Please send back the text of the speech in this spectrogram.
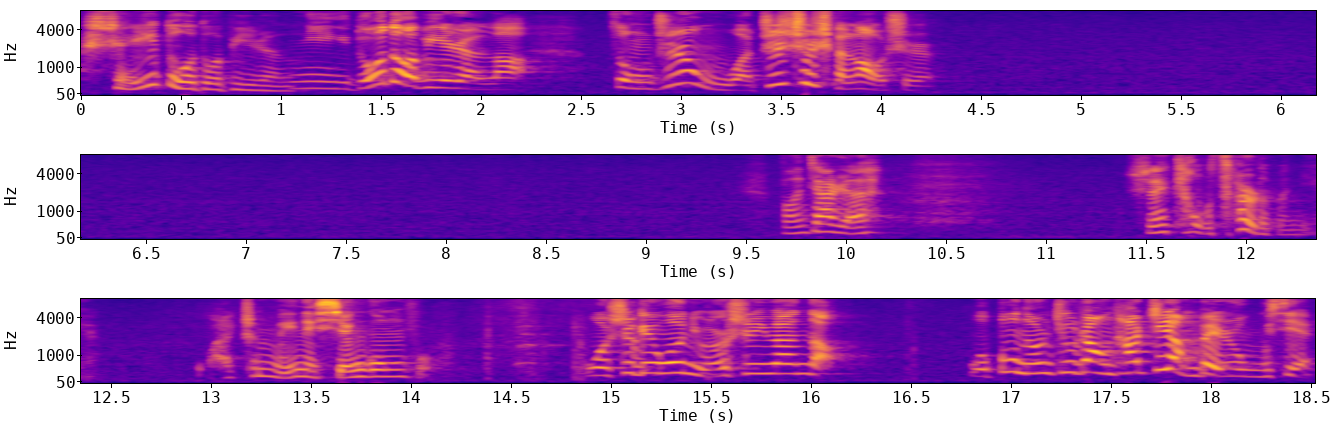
谁咄咄逼人了？你咄咄逼人了。总之，我支持陈老师。王家人，是来挑我刺儿的吧你？我还真没那闲工夫。我是给我女儿申冤的，我不能就让她这样被人诬陷。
